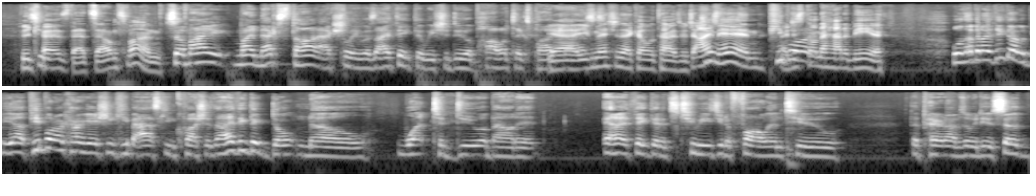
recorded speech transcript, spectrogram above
because that sounds fun. So my my next thought actually was I think that we should do a politics podcast. Yeah, you've mentioned that a couple of times, which I'm in. I people just are- don't know how to be it. Well, that- but I think that would be uh, people in our congregation keep asking questions, and I think they don't know what to do about it, and I think that it's too easy to fall into the paradigms that we do. So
